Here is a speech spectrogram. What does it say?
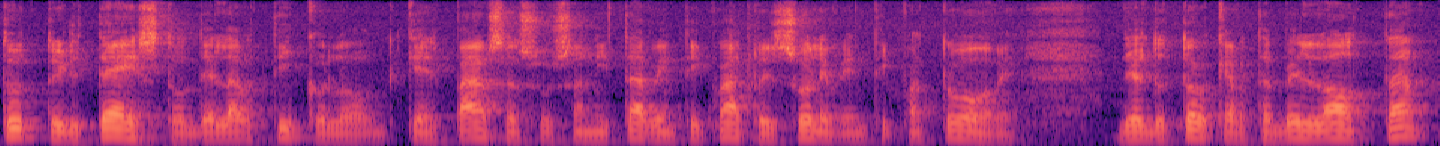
tutto il testo dell'articolo che è parso su Sanità 24 e Sole 24 Ore del dottor Cartabellotta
